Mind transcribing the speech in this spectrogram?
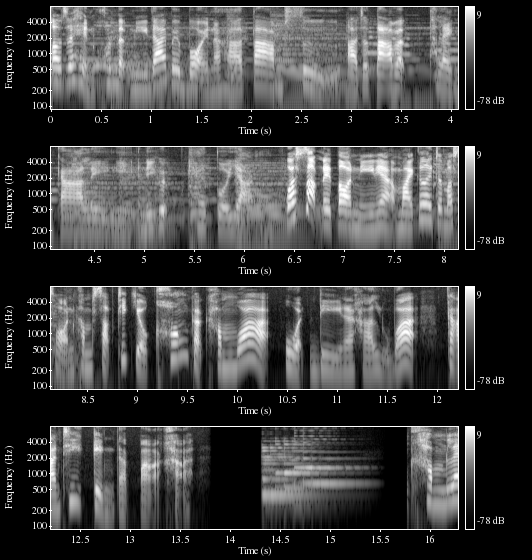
เราจะเห็นคนแบบนี้ได้บ่อยๆนะคะ ตามสื่ออาจจะตามแบบแถลงการอะไรอย่างงี้ อันนี้ก็แค่ตัวอย่างว่าศัพท์ในตอนนี้เนี่ยไมค์ก็เลยจะมาสอนคำศัพท์ที่เกี่ยวข้องกับคำว่าอวดดีนะคะ หรือว่าการที่เก่งแต่ปากค่ะคำแร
